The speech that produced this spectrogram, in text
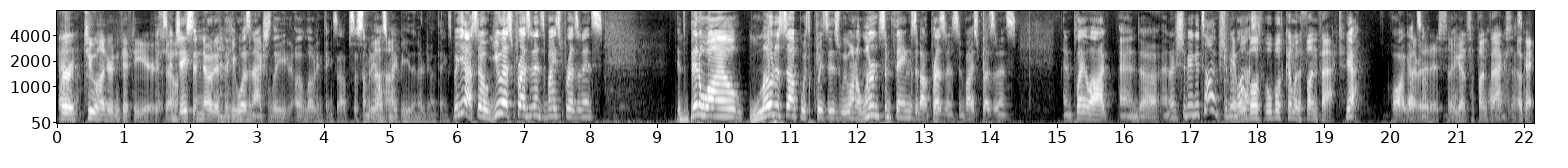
for 250 years. so. And Jason noted that he wasn't actually uh, loading things up, so somebody else Uh-huh. might be in there doing things. But yeah, so U.S. presidents, vice presidents. It's been a while. Load us up with quizzes. We want to learn some things about presidents and vice presidents, and play a lot. And uh, and it should be a good time. Should be yeah, we'll both we'll both come with a fun fact. yeah. Oh, I got whatever some. that is. So you got some fun Oh, facts? some. Okay.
